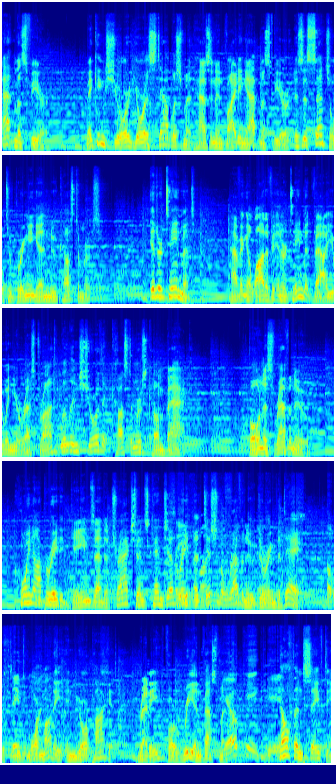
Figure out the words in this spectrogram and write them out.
atmosphere. Making sure your establishment has an inviting atmosphere is essential to bringing in new customers. Entertainment. Having a lot of entertainment value in your restaurant will ensure that customers come back. Bonus revenue. Coin-operated games and attractions can generate Save additional revenue during the day, Oh, which means more money in your pocket, ready for reinvestment. Okay. Health and safety.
